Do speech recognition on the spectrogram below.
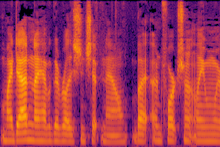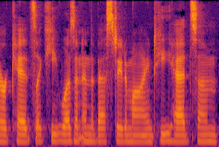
my dad and I have a good relationship now, but unfortunately, when we were kids, like he wasn't in the best state of mind. He had some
